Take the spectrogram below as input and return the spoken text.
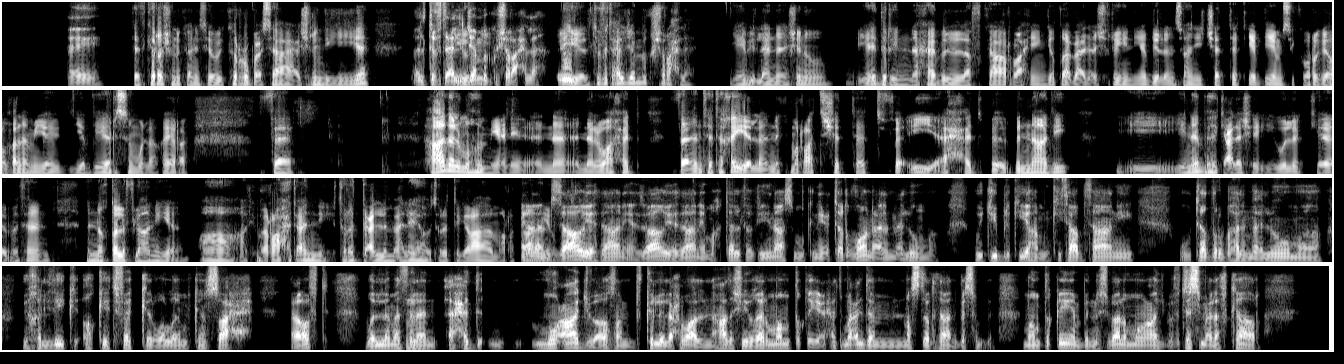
اي تذكره شنو كان يسوي؟ كل ربع ساعة 20 دقيقة التفت على. جنبك. واشرح له. اي التفت على جنبك واشرح له. يبي لأن شنو يدري إن حبل الأفكار راح ينقطع بعد 20 يبدي الإنسان يتشتت يبدي يمسك ورقة مم. وقلم يبدي يرسم ولا غيره فهذا المهم يعني إن إن الواحد فأنت تخيل لأنك مرات تشتت فأي أحد بالنادي ينبهك على شيء يقول لك مثلا النقطة الفلانية آه هذه وين راحت عني؟ ترد تعلم عليها وترد تقراها مرة ثانية وترد زاويه ثانية زاوية ثانية مختلفة. في ناس ممكن يعترضون على المعلومة ويجيب لك إياها من كتاب ثاني وتضرب هالمعلومة ويخليك أوكي تفكر والله يمكن صح. عرفت؟ ولا. مثلا أحد مو عاجبه أصلا بكل الأحوال إن هذا شيء غير منطقي يعني حتى ما عنده من مصدر ثاني بس منطقيا بالنسبة له مو عاجبه. فتسمع الأفكار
